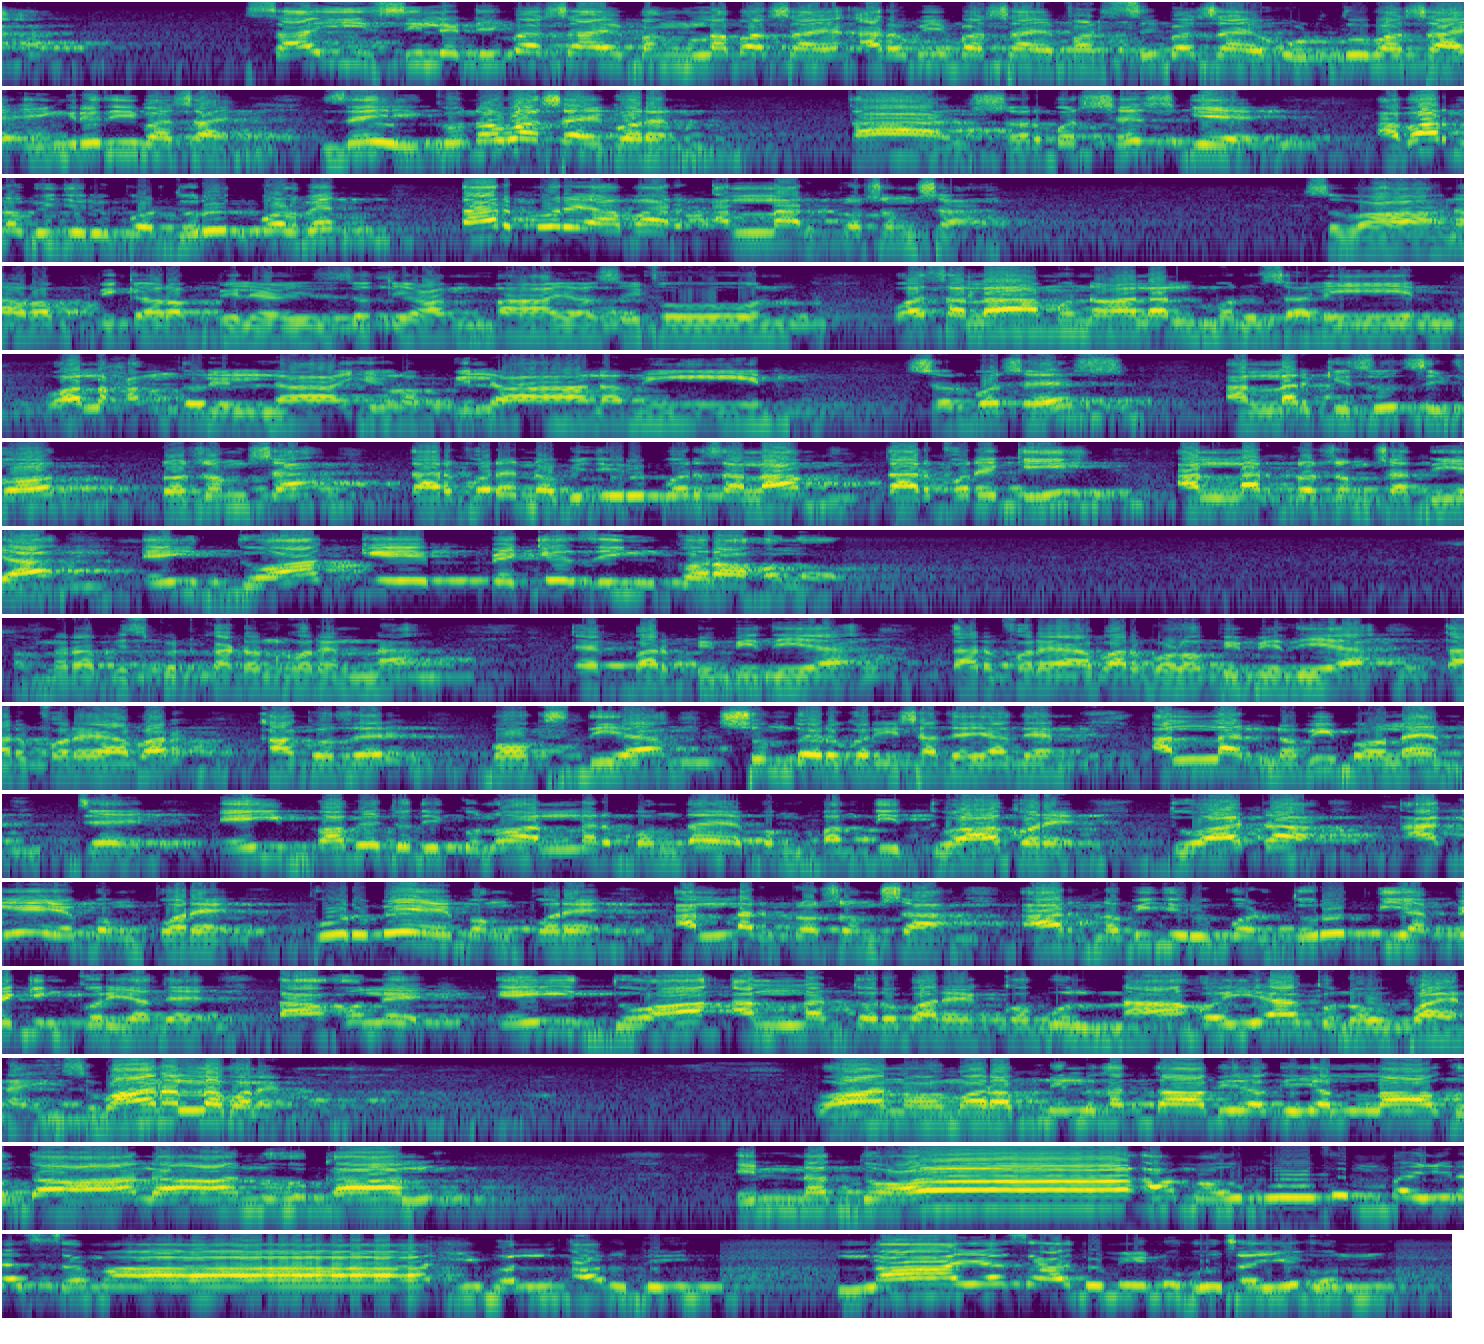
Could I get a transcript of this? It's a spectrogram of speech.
চাই সিলেটি ভাষায়, বাংলা ভাষায়, আরবি ভাষায়, ফার্সি ভাষায়, উর্দু ভাষায়, ইংরেজি ভাষায়, যেই কোনো ভাষায় করেন, তার সর্বশেষ গিয়ে আবার নবীজির উপর দরুদ পড়বেন, তারপরে আবার আল্লাহর প্রশংসা। সুবহান রব্বিকা রব্বিল ইজ্জতি আম্মা ইয়াসিফুন ওয়া সালামুন আলাল মুরসালিন ওয়ালহামদুলিল্লাহি রব্বিল আলামিন। সর্বশেষ, আল্লাহর কিছু সিফত, প্রশংসা, তারপরে নবীজির উপর সালাম, তারপরে কি? আল্লাহর প্রশংসা দিয়া এই দোয়াকে প্যাকেজিং করা হলো। আপনারা বিস্কুট কার্টন করেন না একবার পিপি দিয়া, তারপরে আবার বড় পিপি দিয়া, তারপরে আবার কাগজের বক্স দিয়া সুন্দর করে সাজাইয়া দেন। আল্লাহর নবী বলেন যে, এইভাবে যদি কোনো আল্লাহর বন্দা এবং বান্দি দোয়া করে, দোয়াটা আগে এবং পরে, পূর্বে এবং পরে আল্লাহর প্রশংসা আর নবীজির উপর দরুদ দিয়া প্যাকিং করিয়া দেয়, তাহলে এই দোয়া আল্লাহর দরবারে কবুল না হইয়া কোনো উপায় নাই। সুবহান আল্লাহ বলেন। وعن عمر بن الخطاب رضي الله تعالى عنه قال إن الدعاء موقوف بين السماء والأرض لا يسعد منه شيء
